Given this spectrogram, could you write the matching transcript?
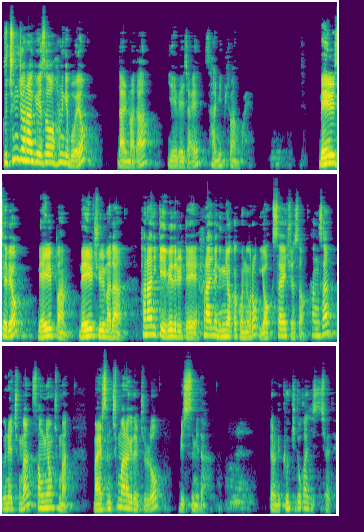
그 충전하기 위해서 하는 게 뭐예요? 날마다 예배자의 삶이 필요한 거예요. 매일 새벽, 매일 밤, 매일 주일마다 하나님께 예배 드릴 때 하나님의 능력과 권능으로 역사해 주셔서 항상 은혜 충만, 성령 충만, 말씀 충만하게 될 줄로 믿습니다. 여러분들 그 기도가 있으셔야 돼요.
